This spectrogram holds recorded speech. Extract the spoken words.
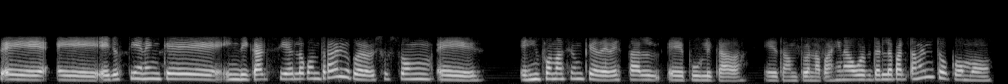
eh, ellos tienen que indicar si es lo contrario, pero eso son es información que debe estar publicada tanto en la página web del departamento como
